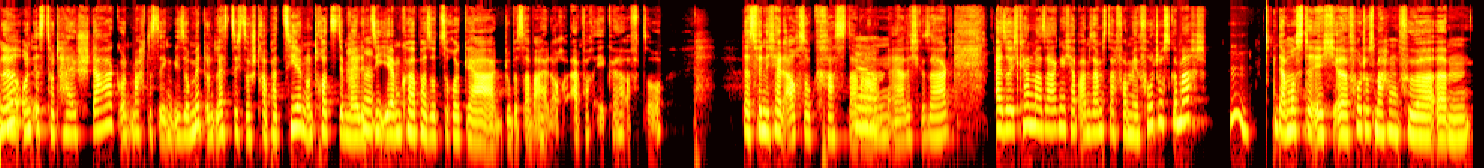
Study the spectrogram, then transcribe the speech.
Ne, Ja. und ist total stark und macht es irgendwie so mit und lässt sich so strapazieren und trotzdem meldet sie ihrem Körper so zurück, ja, du bist aber halt auch einfach ekelhaft so. Das finde ich halt auch so krass daran, ehrlich gesagt. Also ich kann mal sagen, ich habe am Samstag von mir Fotos gemacht. Hm. Da musste ich äh, Fotos machen für ähm,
